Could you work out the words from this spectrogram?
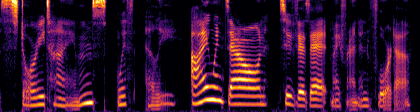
story times with Ellie. I went down to visit my friend in Florida,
